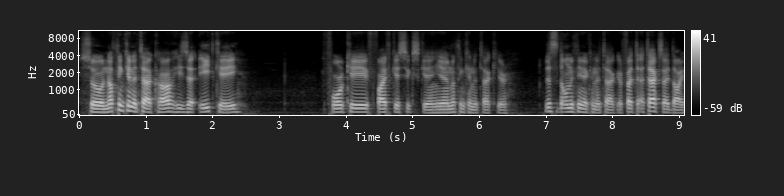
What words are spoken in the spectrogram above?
So nothing can attack, huh? He's at 8k. 4k, 5k, 6k. Yeah, nothing can attack here. This is the only thing that can attack. If it attacks, I die.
